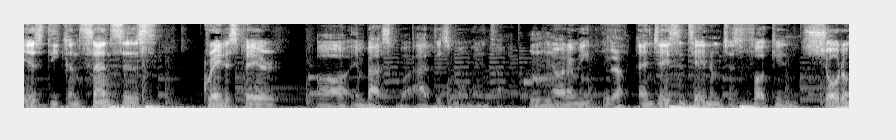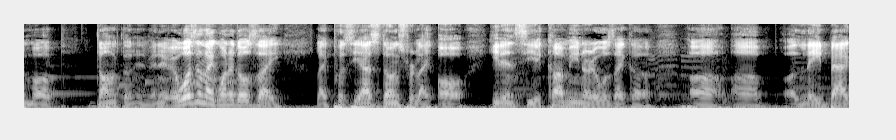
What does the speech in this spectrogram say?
is the consensus greatest player uh, in basketball at this moment in time. You know what I mean? Mm-hmm. Yeah. And Jayson Tatum just fucking showed him up, dunked on him, and it, it wasn't like one of those like like pussy ass dunks for like oh he didn't see it coming or it was like a a a, a laid back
